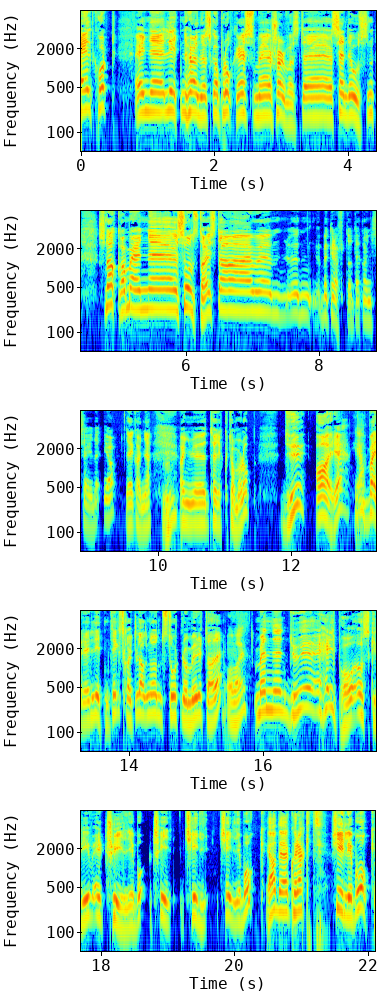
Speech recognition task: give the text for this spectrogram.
helt kort. En eh, liten høne skal plukkes med sjølveste Sende Osen. Snakka med en Sonstad i bekrefter Uh, Bekrefta at jeg kan si det. Ja, det kan jeg. Han uh, tar tommel opp. Du, Are. Ja. Bare en liten ting. Skal ikke lage noe stort nummer ut av det. Å nei. Men eh, du holder på å skrive ei chilibok. Chili, chili, chilibok? Ja, det er korrekt. Chilibok.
